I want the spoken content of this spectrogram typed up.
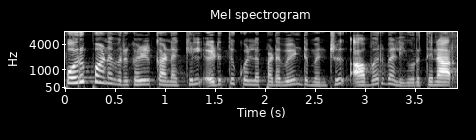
பொறுப்பானவர்கள் கணக்கில் எடுத்துக்கொள்ளப்பட வேண்டும் என்று அவர் வலியுறுத்தினார்.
